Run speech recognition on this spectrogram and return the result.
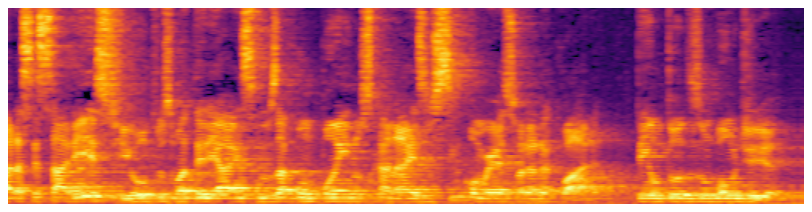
Para acessar este e outros materiais, nos acompanhe nos canais do Sim Comércio Araraquara. Tenham todos um bom dia.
